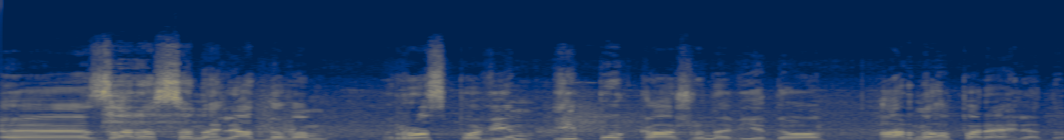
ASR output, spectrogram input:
Е, Зараз все наглядно вам розповім і покажу на відео. Гарного перегляду!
